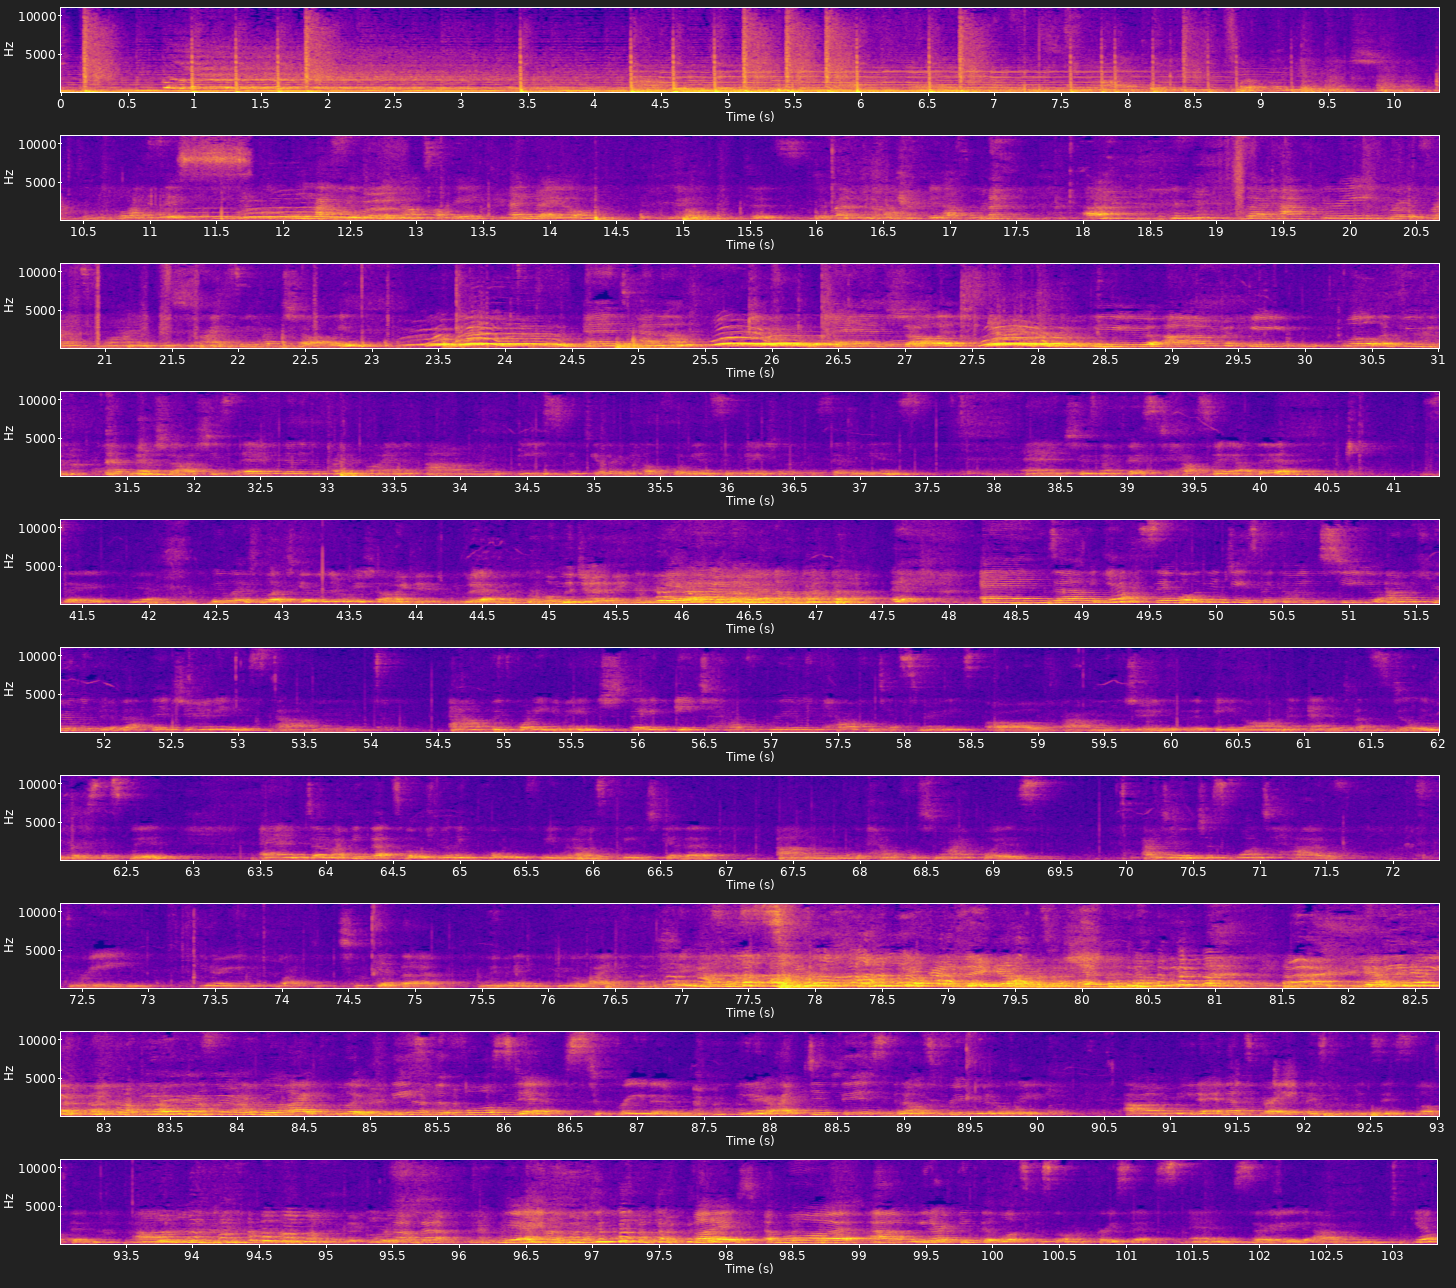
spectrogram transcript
what was really important for me when I was putting together um, the panel for tonight was I didn't just want to have three, you know, like together women who were like, you know, you know those women who were like, look, these are the four steps to freedom. You know, I did this and I was free within a week. Um, you know, and that's great. Those people exist. Love them. Um, We're not them. Yeah. but a more, um, you know, I think that lots of us are on a process, and so um, yeah.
